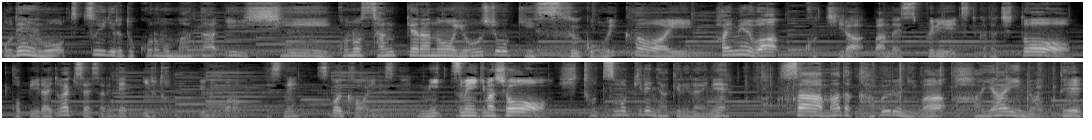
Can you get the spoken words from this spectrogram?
おでんをつついでるところもまたいいし、この3キャラの幼少期すごい可愛い。背面はこちら、バンダイスプリエイツという形と、コピーライトが記載されているというところですね。すごい可愛いですね。3つ目行きましょう。1つも綺麗に開けれないね。さあ、まだ被るには早いので、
